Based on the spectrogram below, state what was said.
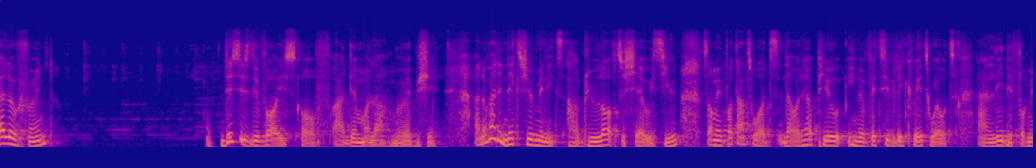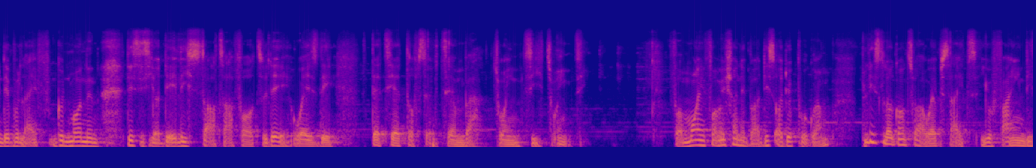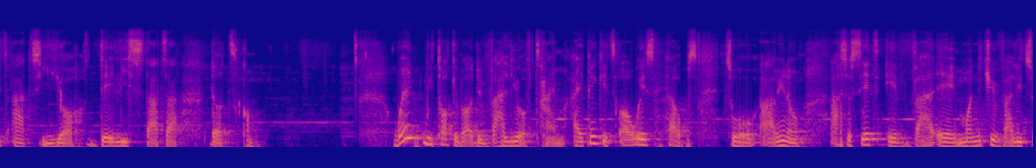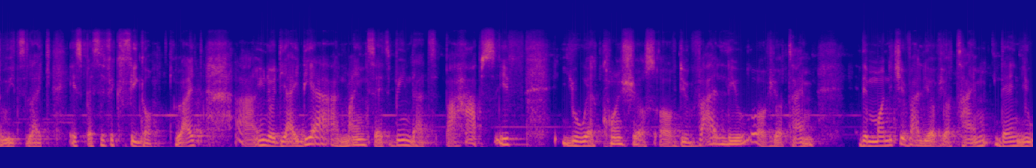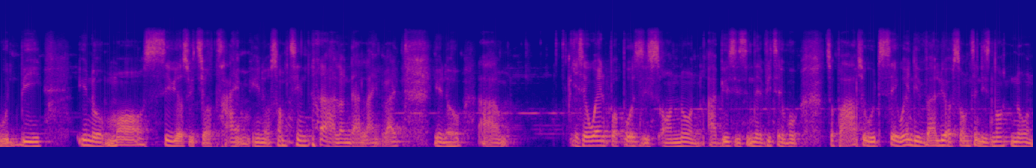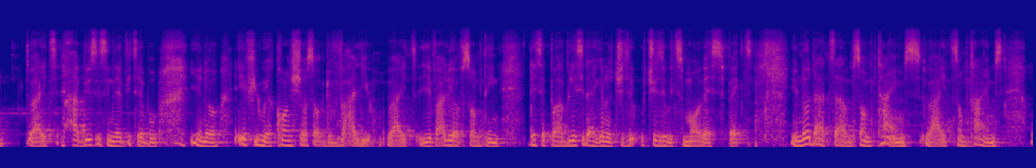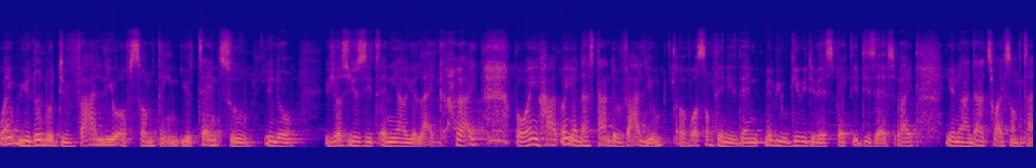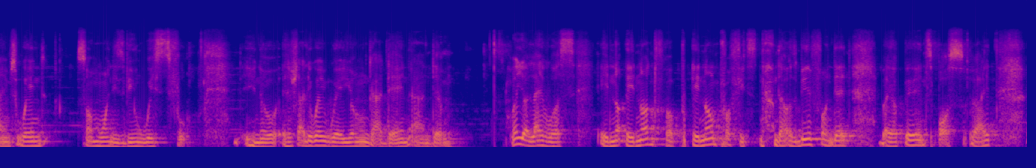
Hello, friend. This is the voice of Ademola Murebishe. And over the next few minutes, I would love to share with you some important words that will help you innovatively create wealth and lead a formidable life. Good morning. This is your daily starter for today, Wednesday, 30th of September 2020. For more information about this audio program, please log on to our website. You'll find it at yourdailystarter.com. When we talk about the value of time, I think it always helps to, uh, you know, associate a, va- a monetary value to it, like a specific figure, right? Uh, you know, the idea and mindset being that perhaps if you were conscious of the value of your time, the monetary value of your time, then you would be, you know, more serious with your time, you know, something along that line, right? You know, um, you say when purpose is unknown, abuse is inevitable. So perhaps we would say when the value of something is not known, right? Abuse is inevitable. You know, if you were conscious of the value, right? The value of something, there's a probability that you're going to treat it, treat it with more respect. You know that um, sometimes, right? Sometimes when you don't know the value of something, you tend to, you know, you just use it anyhow you like right? But when you have when you understand the value of what something is then maybe you give it the respect it deserves right? You know and that's why sometimes when someone is being wasteful you know especially when we're younger then and um, when your life was a, a non a non-profit that was being funded by your parents' boss, right?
